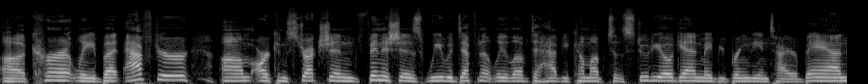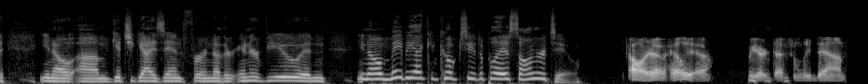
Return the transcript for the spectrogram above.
uh, currently, but after. Um, um, our construction finishes, we would definitely love to have you come up to the studio again, maybe bring the entire band, you know, um, get you guys in for another interview, and, you know, maybe I can coax you to play a song or two. Oh, yeah, hell yeah. We are definitely down.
